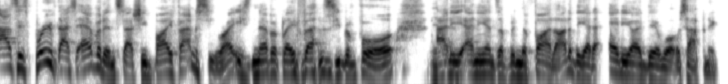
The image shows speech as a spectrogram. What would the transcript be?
as is proof, that's evidenced actually by fantasy, right? He's never played fantasy before, yeah. and he and he ends up in the final. I don't think he had any idea what was happening.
